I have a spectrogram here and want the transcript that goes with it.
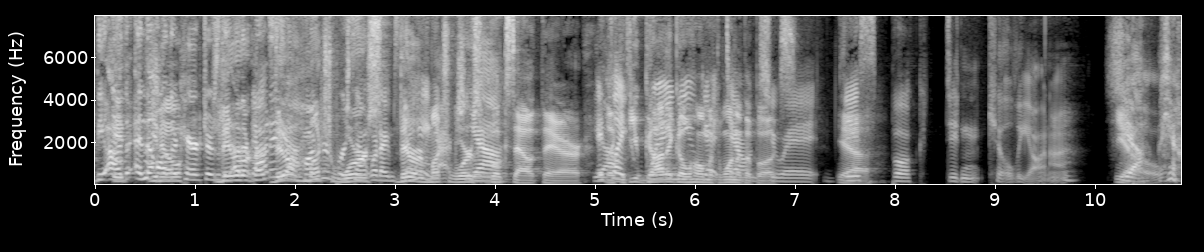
The other- it- and the other know, characters of the there other are, there are much worse. what I'm there are saying, much worse actually. books out there. It's like, like, if you got to go home with one of the books, it, Yeah. this book didn't kill Liana. Yeah. Yeah.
